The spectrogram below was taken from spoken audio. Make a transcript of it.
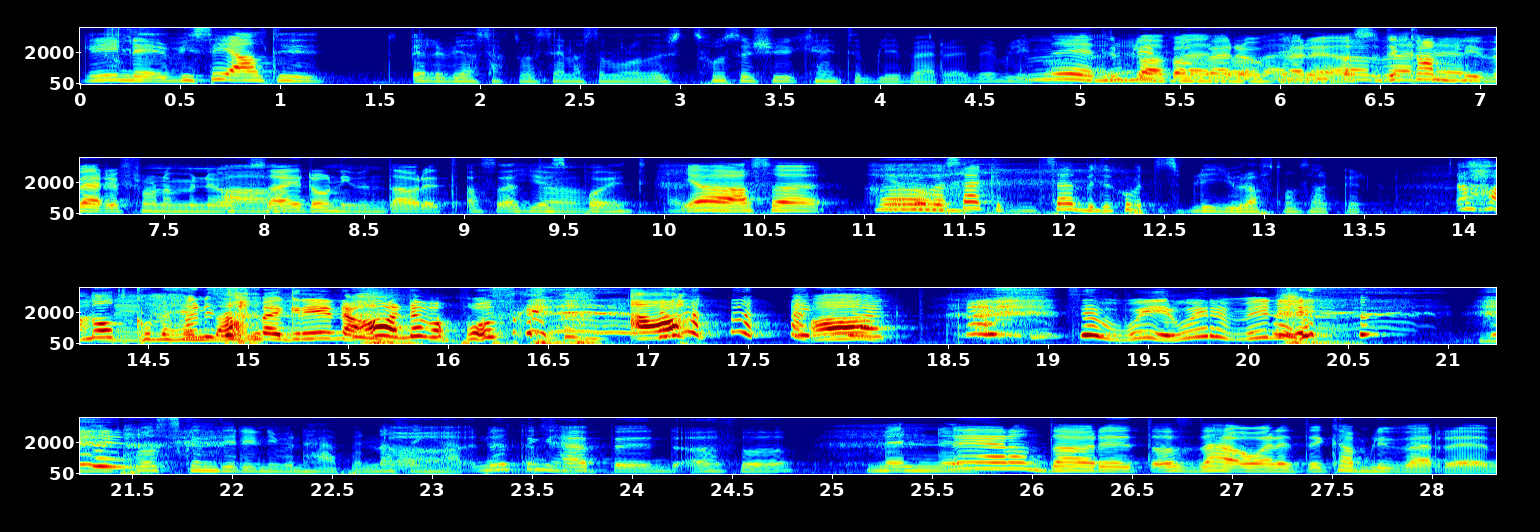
Grejen är, vi säger alltid, eller vi har sagt de senaste månaderna, 2020 kan inte bli värre. Det blir bara Nej, Det värre. blir bara värre och värre. bara Alltså, det kan värre. bli värre från och med nu Ja. också. I don't even doubt it. Alltså at this Ja. point. Ja, alltså jag Ah. lovar säkert december, det kommer inte ens bli julafton säkert. Aha, Något nej. kommer Har ni hända. sett de här grejerna? Ah, det var påsk! Ja. Så wait, wait a minute! Påsken didn't even happen, nothing Ah, happened. Nothing alltså. happened. Alltså. Men eh, Nej, I don't doubt it. Alltså, det här året det kan bli värre.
